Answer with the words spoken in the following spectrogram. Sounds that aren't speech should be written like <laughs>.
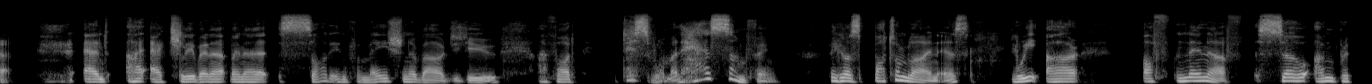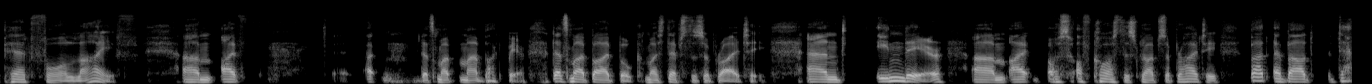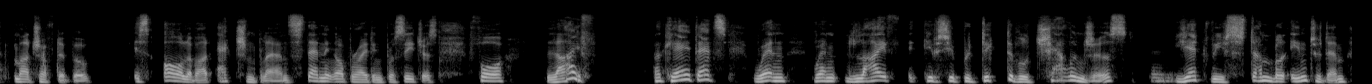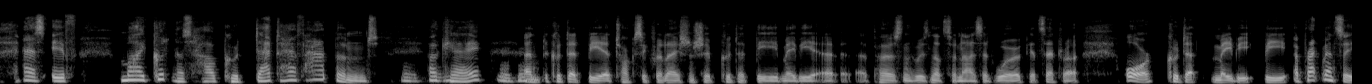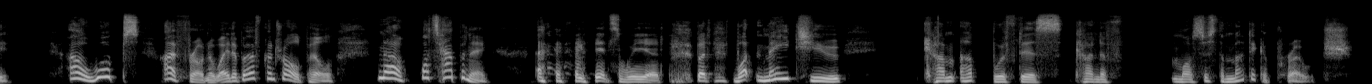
<laughs> and I actually, when I when I saw the information about you, I thought this woman has something, because bottom line is, we are often enough so unprepared for life. Um, I've uh, that's my my bugbear. That's my Bible book, my steps to sobriety, and in there, um, I of course describe sobriety, but about that much of the book is all about action plans, standing operating procedures for life. Okay, that's when when life gives you predictable challenges, mm. yet we stumble into them as if my goodness, how could that have happened? Mm-hmm. Okay. Mm-hmm. And could that be a toxic relationship? Could that be maybe a, a person who is not so nice at work, etc.? Or could that maybe be a pregnancy? Oh, whoops, I've thrown away the birth control pill. No, what's happening? <laughs> it's weird. But what made you come up with this kind of more systematic approach?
